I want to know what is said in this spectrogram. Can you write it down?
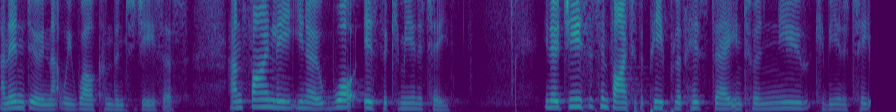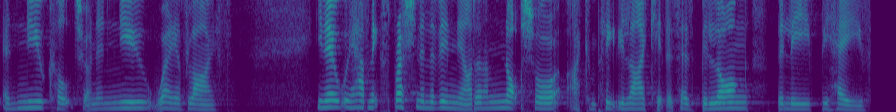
And in doing that, we welcome them to Jesus. And finally, you know, what is the community? You know, Jesus invited the people of his day into a new community, a new culture, and a new way of life. You know, we have an expression in the vineyard, and I'm not sure I completely like it, that says belong, believe, behave.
